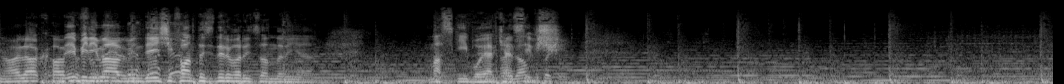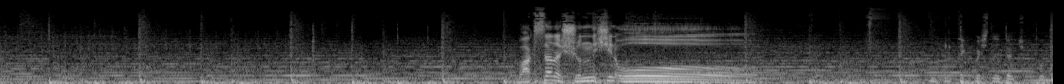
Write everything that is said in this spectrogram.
Ne alaka? Ne bileyim abi değişik fantazileri var insanların ya. Maskeyi boyarken seviş. Baksana şunun için ooo. Tek başınayken çok komik.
